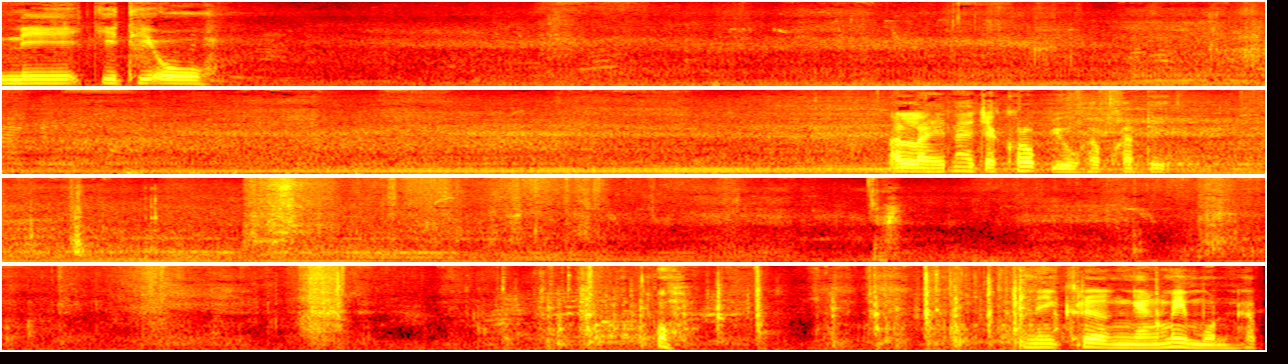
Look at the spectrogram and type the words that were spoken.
อันนี้ GTO อะไรน่าจะครบอยู่ครับคันนี้โอ้อันเครื่องยังไม่หมุนครับ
